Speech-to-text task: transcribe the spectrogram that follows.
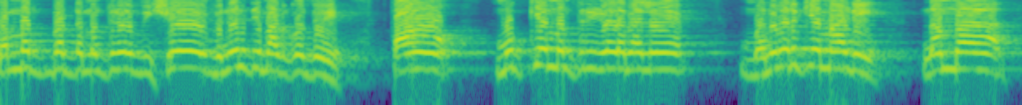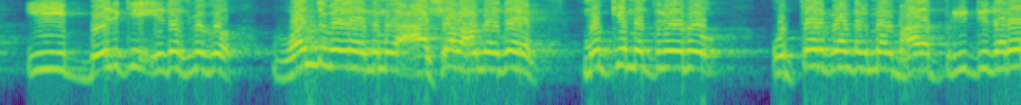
ಸಂಬಂಧಪಟ್ಟ ಮಂತ್ರಿಗಳು ವಿಷಯ ವಿನಂತಿ ಮಾಡ್ಕೊತೀವಿ ತಾವು ಮುಖ್ಯಮಂತ್ರಿಗಳ ಮೇಲೆ ಮನವರಿಕೆ ಮಾಡಿ ನಮ್ಮ ಈ ಬೇಡಿಕೆ ಈಡೇರಿಸಬೇಕು. ಒಂದು ವೇಳೆ ನಮಗೆ ಆಶಾಭಾವನೆ ಇದೆ, ಮುಖ್ಯಮಂತ್ರಿಯವರು ಉತ್ತರ ಕರ್ನಾಟಕ ಮೇಲೆ ಬಹಳ ಪ್ರೀತಿ ಇದ್ದಾರೆ,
